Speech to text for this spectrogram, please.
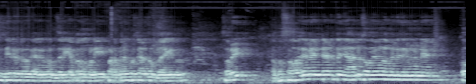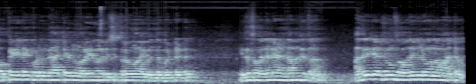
ചിന്തയിൽ വരുന്ന കാര്യങ്ങൾ സംസാരിക്കും. അപ്പൊ നമ്മൾ ഈ പഠനത്തെ കുറിച്ചാണ് സംസാരിക്കുന്നത്. സോറി അപ്പൊ സോജന എന്റെ അടുത്ത് ഞാനും സോജനും തമ്മിൽ ഇതിനു മുന്നേ കോപ്പയിലെ കൊടുങ്കാറ്റ് എന്ന് പറയുന്ന ഒരു ചിത്രവുമായി ബന്ധപ്പെട്ടിട്ട് ഇത് സോജന രണ്ടാമത്തെ ചിത്രമാണ്. അതിനുശേഷം സോജനിൽ വന്ന മാറ്റം.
